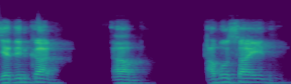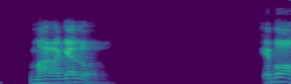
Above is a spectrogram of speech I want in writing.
যেদিনকার আবু সাইদ মারা গেল এবং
